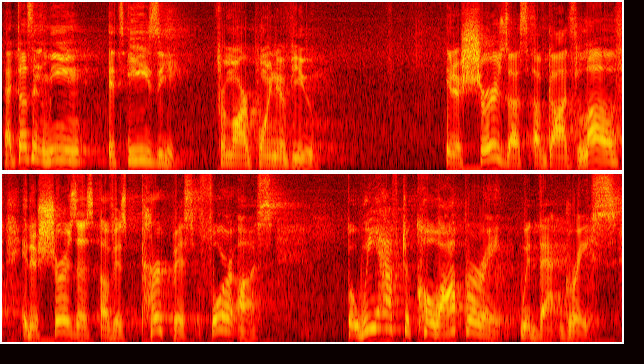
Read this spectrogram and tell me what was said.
that doesn't mean it's easy from our point of view. It assures us of God's love, it assures us of His purpose for us. But we have to cooperate with that grace.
